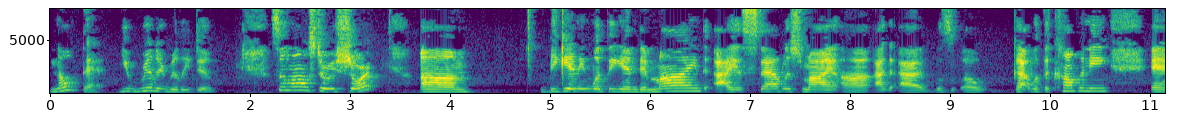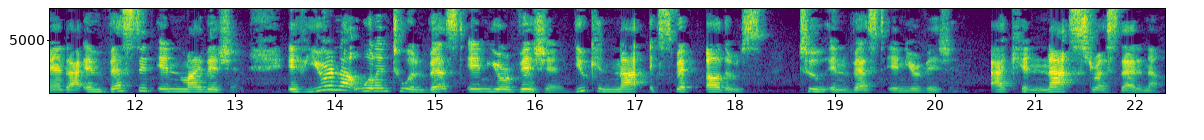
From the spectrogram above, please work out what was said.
Note that. You really, really do. So, long story short, um, beginning with the end in mind, I established my, uh, I, I was uh, got with the company and I invested in my vision. If you're not willing to invest in your vision, you cannot expect others to invest in your vision. I cannot stress that enough.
